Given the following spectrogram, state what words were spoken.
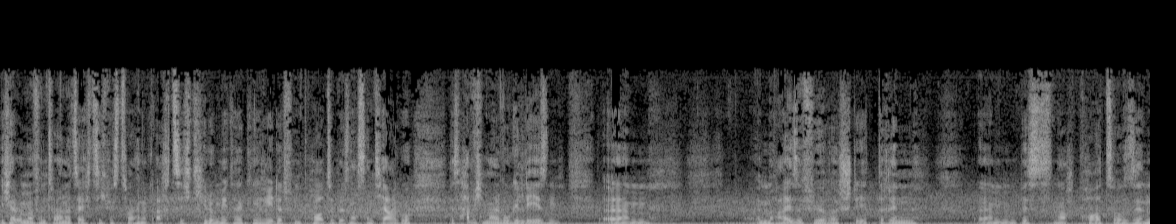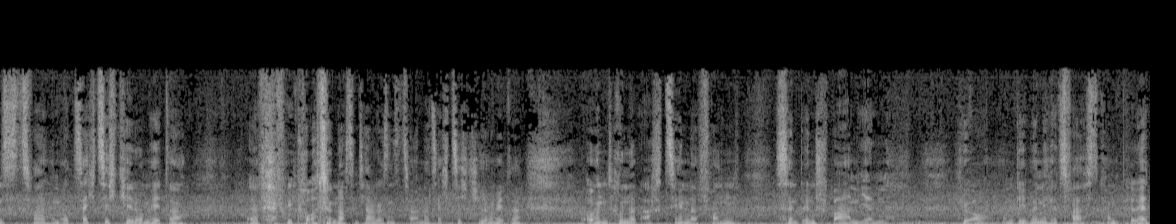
ich habe immer von 260 bis 280 Kilometer geredet, von Porto bis nach Santiago. Das habe ich mal wo gelesen. Ähm, Im Reiseführer steht drin, ähm, bis nach Porto sind es 260 Kilometer äh, von Porto nach Santiago sind es 260 Kilometer und 118 davon sind in Spanien. Ja, und die bin ich jetzt fast komplett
